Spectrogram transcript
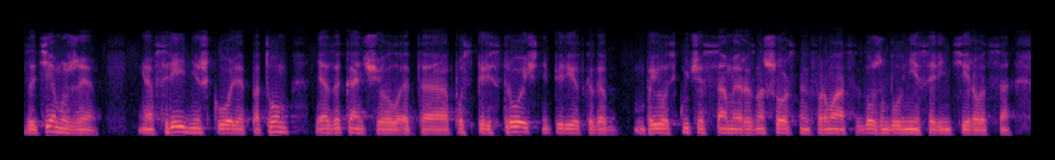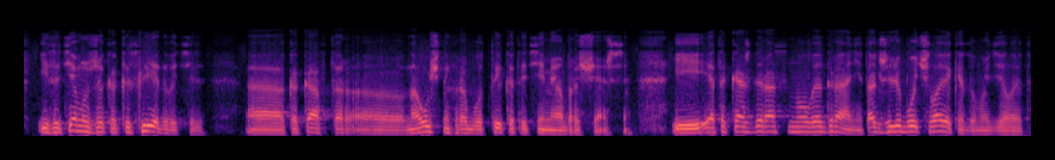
затем уже э, в средней школе, потом я заканчивал это постперестроечный период, когда появилась куча самой разношерстной информации, должен был в ней сориентироваться, и затем уже как исследователь как автор э, научных работ, ты к этой теме обращаешься. И это каждый раз новые грани. Также любой человек, я думаю, делает.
